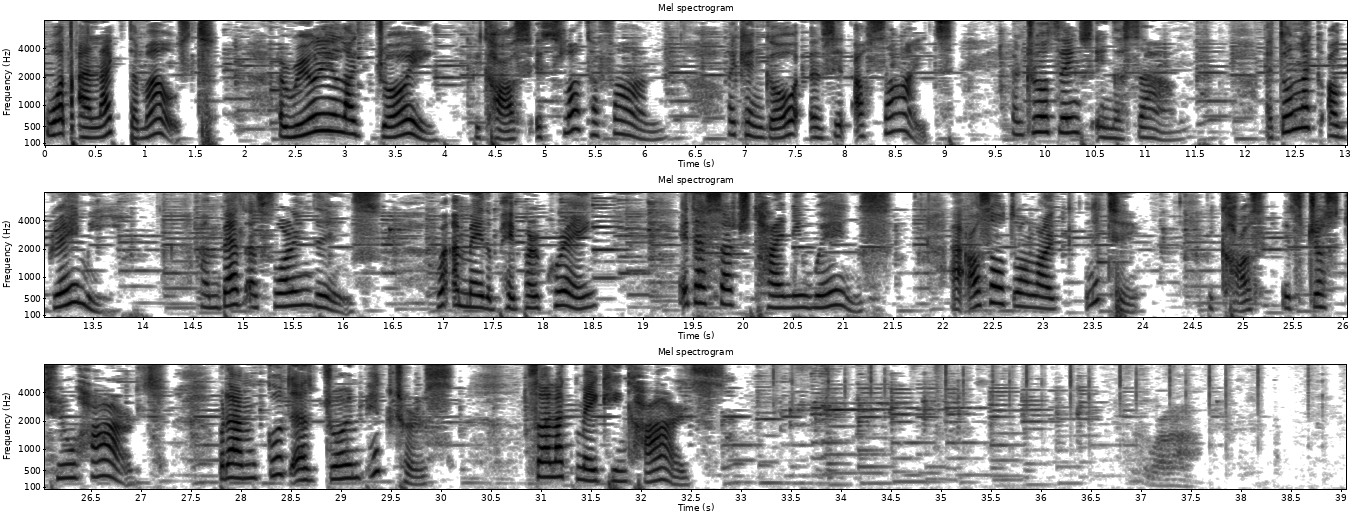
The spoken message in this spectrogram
What I like the most? I really like drawing because it's a lot of fun. I can go and sit outside and draw things in the sun. I don't like origami. I'm bad at folding things. When I made a paper crane, it has such tiny wings. I also don't like knitting because it's just too hard. But I'm good at drawing pictures, so I like making cards.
